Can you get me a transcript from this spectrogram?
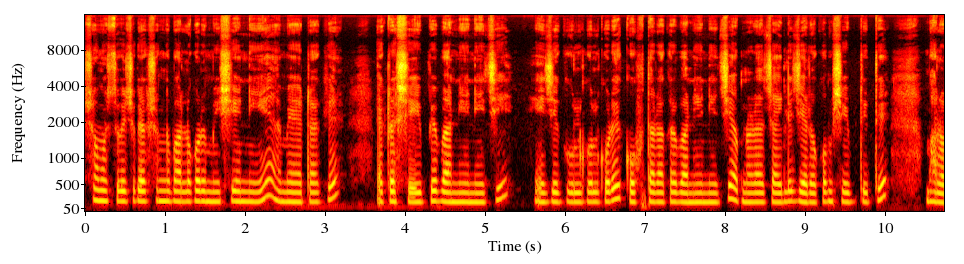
সমস্ত কিছুকে একসঙ্গে ভালো করে মিশিয়ে নিয়ে আমি এটাকে একটা শেপে বানিয়ে নিয়েছি। এই যে গোল গোল করে কোফতার আকার বানিয়ে নিয়েছি। আপনারা চাইলে যেরকম শেপ দিতে ভালো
